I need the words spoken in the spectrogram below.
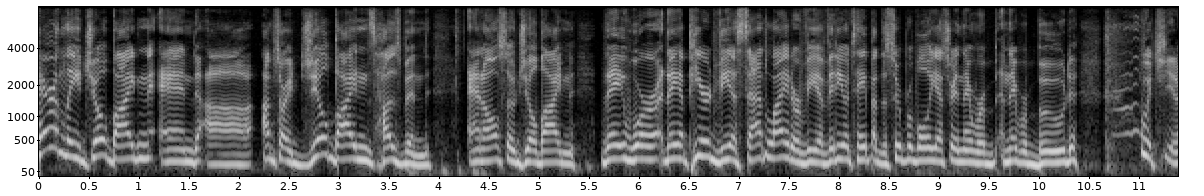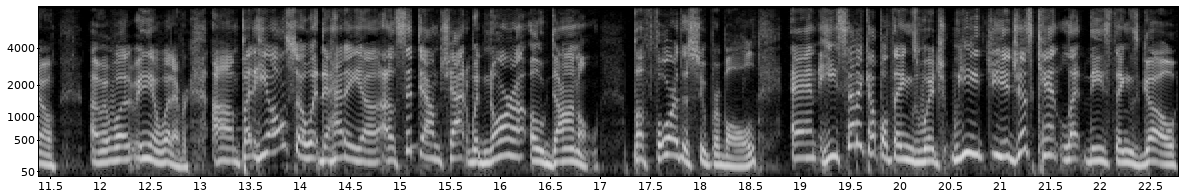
apparently Joe Biden and uh, I'm sorry, Jill Biden's husband and also Jill Biden, they were they appeared via satellite or via videotape at the Super Bowl yesterday, and they were and they were booed, which you know, I mean, well, you know, whatever. Um, but he also had a, uh, a sit down chat with Norah O'Donnell before the Super Bowl. And he said a couple things which we you just can't let these things go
